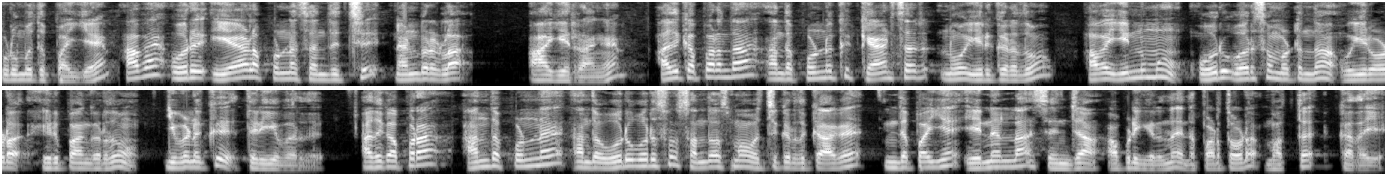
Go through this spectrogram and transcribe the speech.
குடும்பத்து பையன் அவன் ஒரு ஏழை பொண்ணை சந்தித்து நண்பர்களாக ஆகிடுறாங்க. அதுக்கப்புறம் தான் அந்த பொண்ணுக்கு கேன்சர் நோய் இருக்கிறதும் அவள் இன்னமும் ஒரு வருஷம் மட்டும்தான் உயிரோட இருப்பாங்கிறதும் இவனுக்கு தெரிய வருது. அதுக்கப்புறம் அந்த பொண்ணை அந்த ஒரு வருஷம் சந்தோஷமா வச்சுக்கிறதுக்காக இந்த பையன் என்னெல்லாம் செஞ்சான் அப்படிங்கிறது இந்த படத்தோட மொத்த கதையை.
